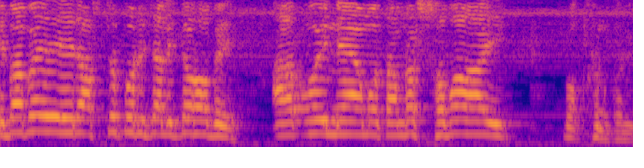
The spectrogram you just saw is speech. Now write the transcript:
এভাবে এই রাষ্ট্র পরিচালিত হবে। আর ওই নিয়ামত আমরা সবাই বক্ষণ করি।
